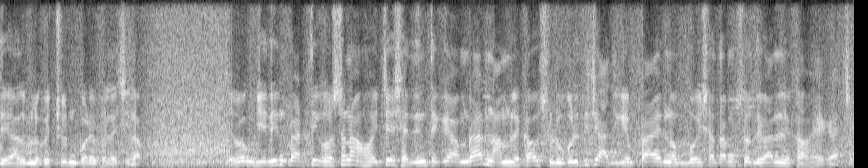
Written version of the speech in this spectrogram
দেয়ালগুলোকে চুন করে ফেলেছিলাম। এবং যেদিন প্রার্থী ঘোষণা হয়েছে, সেদিন থেকে আমরা নাম লেখাও শুরু করে দিয়েছি। আজকে প্রায় নব্বই শতাংশ দেওয়াল লেখা হয়ে গেছে।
